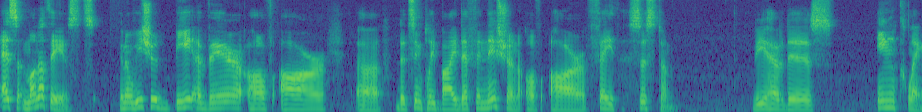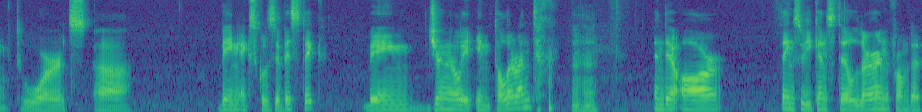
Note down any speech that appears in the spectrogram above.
as monotheists, you know, we should be aware of our uh, that simply by definition of our faith system, we have this inkling towards uh, being exclusivistic, being generally intolerant, and there are things we can still learn from that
